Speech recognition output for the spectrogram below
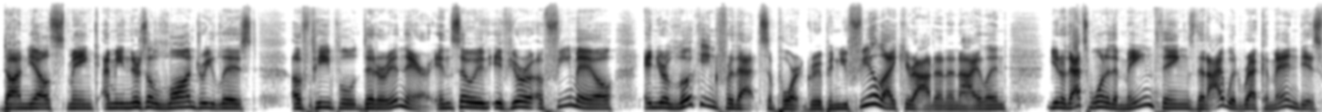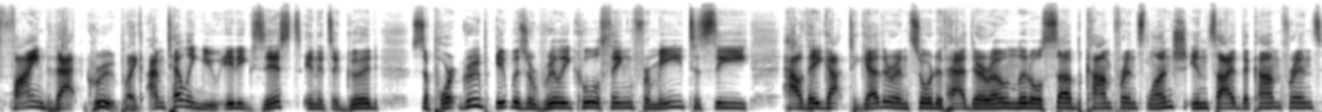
Danielle Smink. I mean, there's a laundry list of people that are in there. And so if, if you're a female and you're looking for that support group and you feel like you're out on an island, you know, that's one of the main things that I would recommend is find that group. Like I'm telling you, it exists and it's a good support group. It was a really cool thing for me to see how they got together and sort of had their own little sub conference lunch inside the conference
